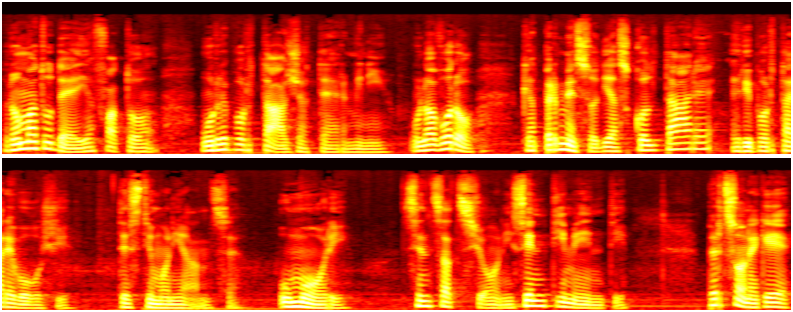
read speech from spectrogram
Roma Today ha fatto un reportage a Termini, un lavoro che ha permesso di ascoltare e riportare voci, testimonianze, umori, sensazioni, sentimenti, persone che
